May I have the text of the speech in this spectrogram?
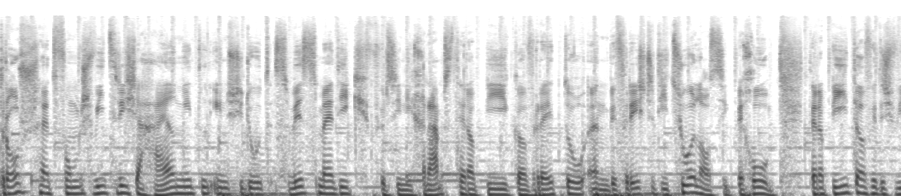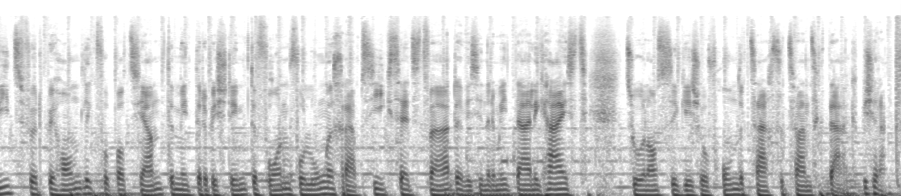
Drosch hat vom Schweizerischen Heilmittelinstitut Swissmedic für seine Krebstherapie Gavretto eine befristete Zulassung bekommen. Die Therapie darf in der Schweiz für die Behandlung von Patienten mit einer bestimmten Form von Lungenkrebs eingesetzt werden, wie es in einer Mitteilung heisst. Die Zulassung ist auf 126 Tage beschränkt.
